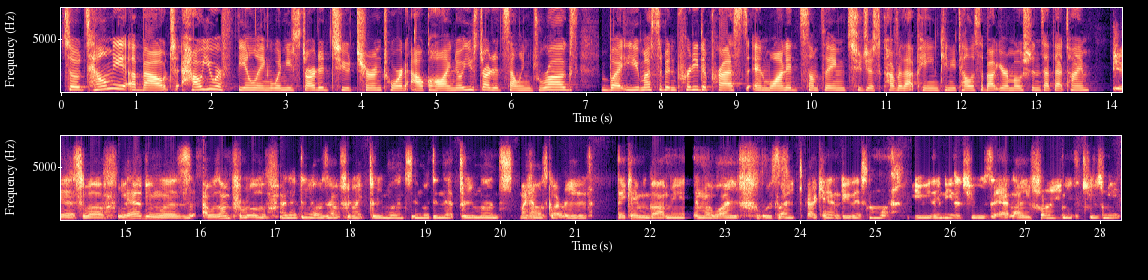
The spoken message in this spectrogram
So tell me about how you were feeling when you started to turn toward alcohol. I know you started selling drugs, but you must have been pretty depressed and wanted something to just cover that pain. Can you tell us about your emotions at that time? Yes, well, what happened was I was on parole and I think I was out for like three months. And within that three months, my house got raided. They came and got me, and my wife was like, I can't do this no more. You either need to choose that life or you need to choose me,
